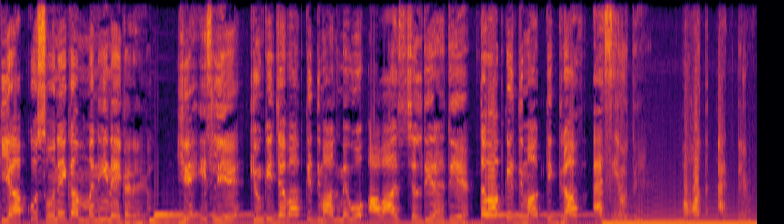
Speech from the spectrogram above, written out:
कि आपको सोने का मन ही नहीं करेगा। ये इसलिए क्योंकि जब आपके दिमाग में वो आवाज़ चलती रहती है, तब आपके दिमाग की ग्राफ ऐसी होती है। बहुत एक्टिव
